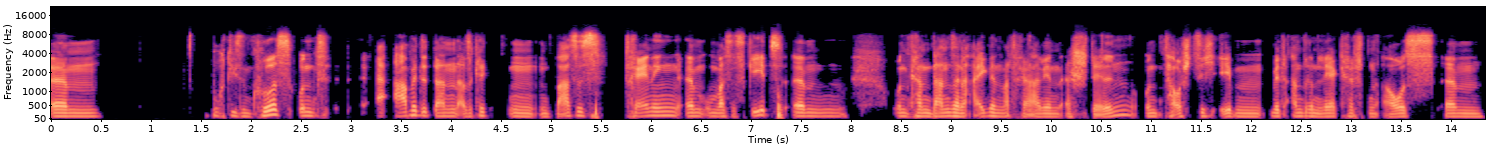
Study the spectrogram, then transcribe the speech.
ähm, bucht diesen Kurs und erarbeitet dann, also kriegt ein, ein Basistraining, ähm, um was es geht ähm, und kann dann seine eigenen Materialien erstellen und tauscht sich eben mit anderen Lehrkräften aus, ähm,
